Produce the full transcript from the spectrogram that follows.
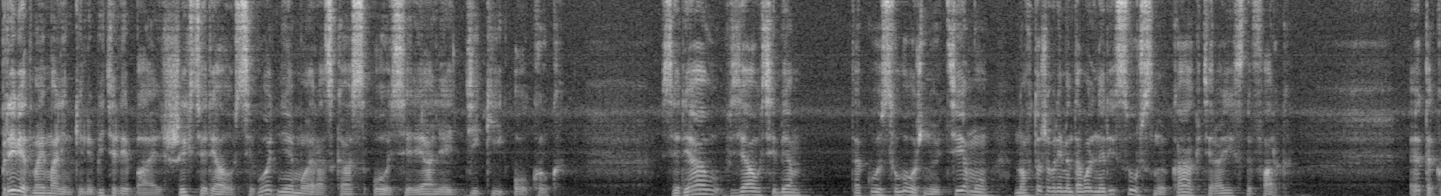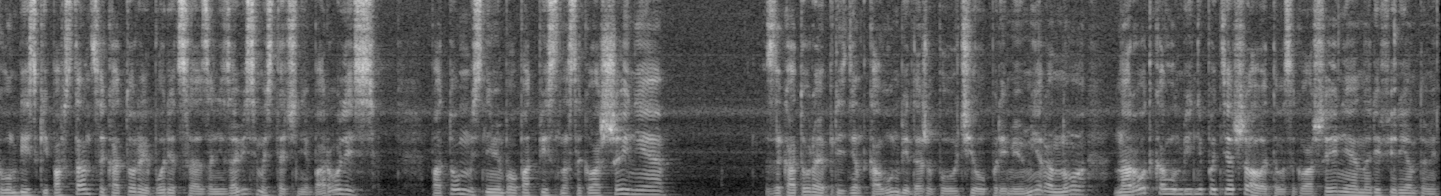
Привет, мои маленькие любители больших сериалов. Сегодня мой рассказ о сериале «Дикий округ». Сериал взял в себе такую сложную тему, но в то же время довольно ресурсную, как террористы ФАРК. Это колумбийские повстанцы, которые борются за независимость, точнее боролись. Потом с ними было подписано соглашение – за которое президент Колумбии даже получил премию мира, но народ Колумбии не поддержал этого соглашения на референдуме.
